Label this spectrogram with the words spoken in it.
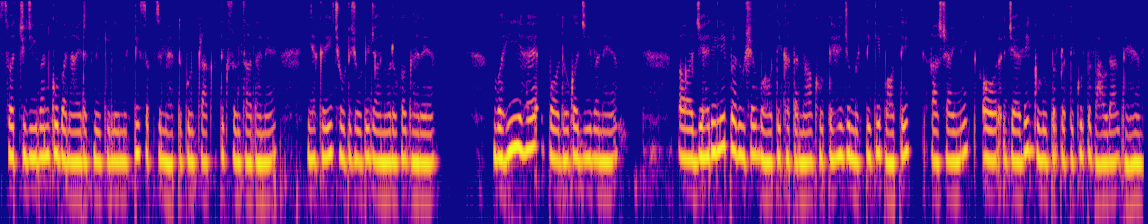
स्वच्छ जीवन को बनाए रखने के लिए मिट्टी सबसे महत्वपूर्ण प्राकृतिक संसाधन है। यह कई छोटे छोटे जानवरों का घर है। वही यह पौधों का जीवन है। जहरीले प्रदूषक बहुत ही खतरनाक होते हैं, जो मिट्टी की भौतिक, रासायनिक और जैविक गुणों पर प्रतिकूल प्रभाव डालते हैं।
